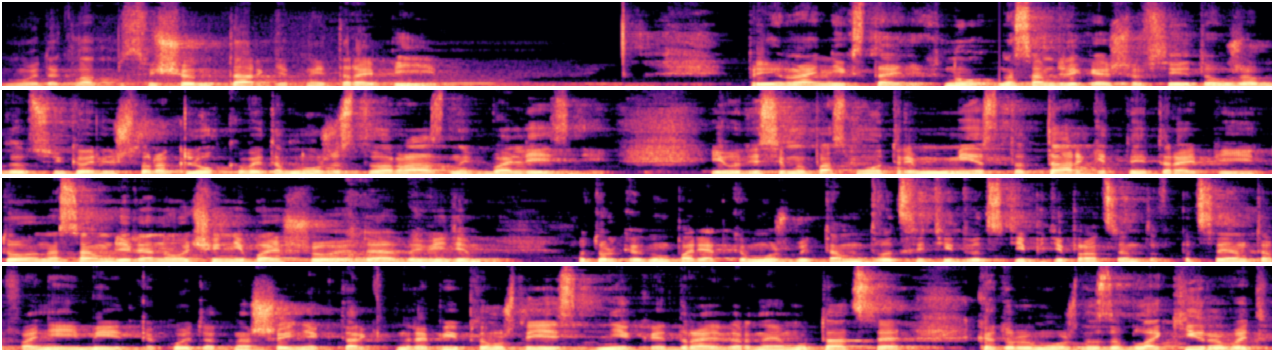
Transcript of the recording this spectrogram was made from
Мой доклад посвящен таргетной терапии при ранних стадиях. Ну, на самом деле, конечно, все это уже об этом говорили, что рак легкого – это множество разных болезней. И вот если мы посмотрим место таргетной терапии, то на самом деле оно очень небольшое. Да? Мы видим но только ну, порядка, может быть, там 20-25% пациентов, они имеют какое-то отношение к таргетной терапии, потому что есть некая драйверная мутация, которую можно заблокировать,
